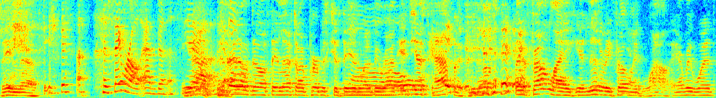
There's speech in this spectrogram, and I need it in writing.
they left. Because they were all Adventists. Yeah. And so- I don't know if they left on purpose because they didn't want to be around. It just happened, you know. but it felt like it literally felt like wow, everyone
